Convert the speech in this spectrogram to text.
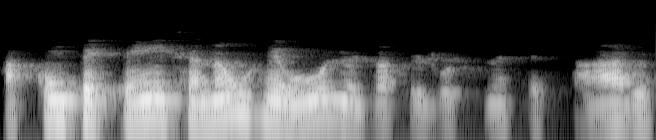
a competência, não reúne os atributos necessários,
